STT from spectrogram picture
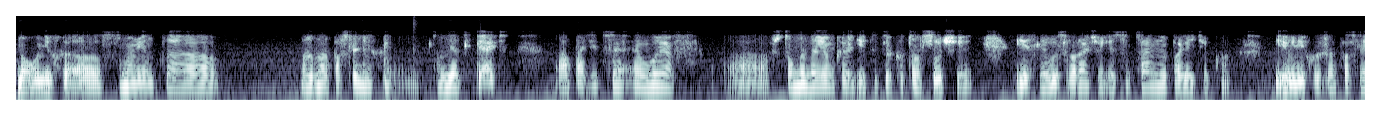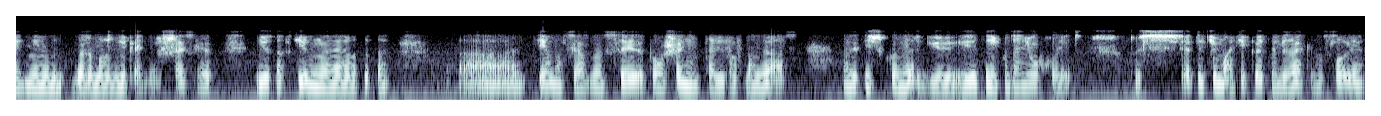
Ну, у них с момента, наверное, последних там, лет пять позиция МВФ, что мы даем кредиты только в том случае, если вы сворачиваете социальную политику. И у них уже последние, даже, может, не 5, даже 6 лет идет активная вот эта тема связана с повышением тарифов на газ, на электрическую энергию, и это никуда не уходит. То есть эта тематика, это обязательное условие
